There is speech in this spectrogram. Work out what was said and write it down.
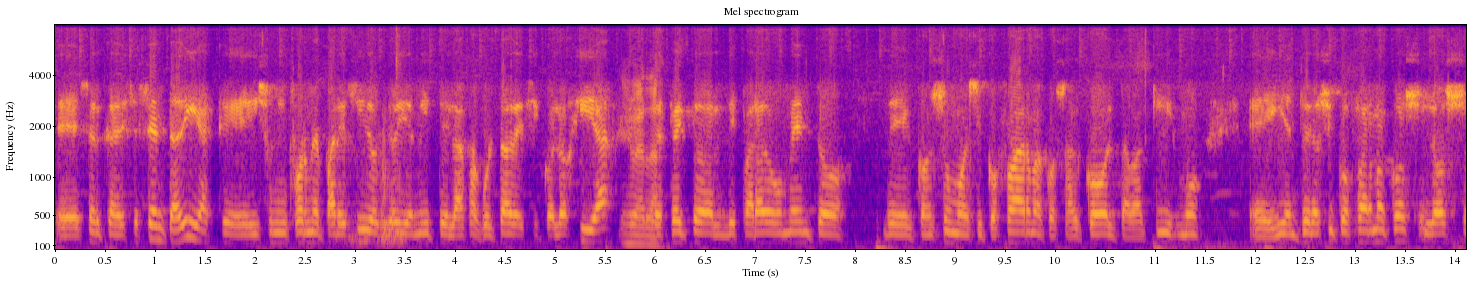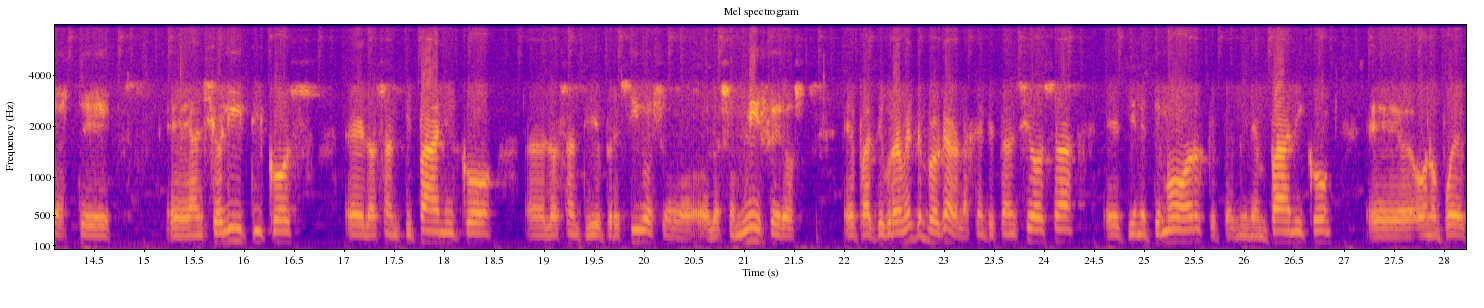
eh, cerca de 60 días que hizo un informe parecido que hoy emite la Facultad de Psicología respecto al disparado aumento del consumo de psicofármacos, alcohol, tabaquismo eh, y entre los psicofármacos los este, eh, ansiolíticos, eh, los antipánicos, eh, los antidepresivos o, los somníferos, particularmente porque claro, la gente está ansiosa, tiene temor, que termina en pánico, o no puede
